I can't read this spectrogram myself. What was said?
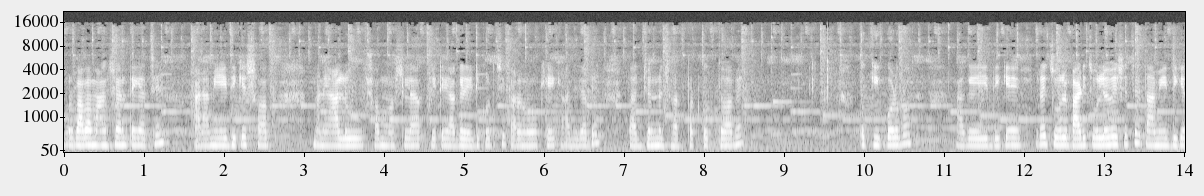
ওর বাবা মাংস আনতে গেছে। আর আমি এইদিকে সব মানে আলু, সব মশলা কেটে আগে রেডি করছি। কারণ ও খেয়ে কাজে যাবে। তার জন্য ঝটপট করতে হবে। তো কি করব? আগে এইদিকে প্রায় চলে, বাড়ি চলেও এসেছে। তা আমি এদিকে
